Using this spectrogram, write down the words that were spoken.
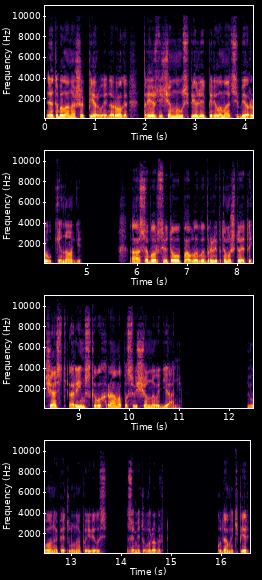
Это была наша первая дорога, прежде чем мы успели переломать себе руки, ноги. А собор святого Павла выбрали потому, что это часть римского храма, посвященного Диане. — Вон опять луна появилась, — заметил Роберт. — Куда мы теперь?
